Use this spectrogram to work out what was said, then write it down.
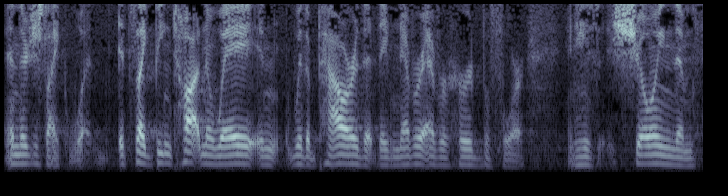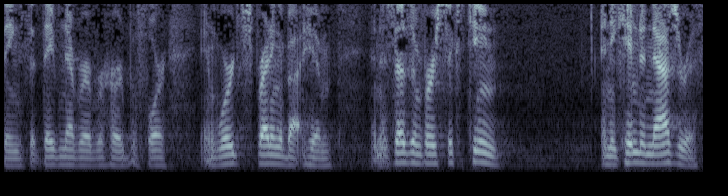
and they're just like, what? It's like being taught in a way in, with a power that they've never ever heard before. And he's showing them things that they've never ever heard before, and words spreading about him. And it says in verse 16, and he came to Nazareth,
